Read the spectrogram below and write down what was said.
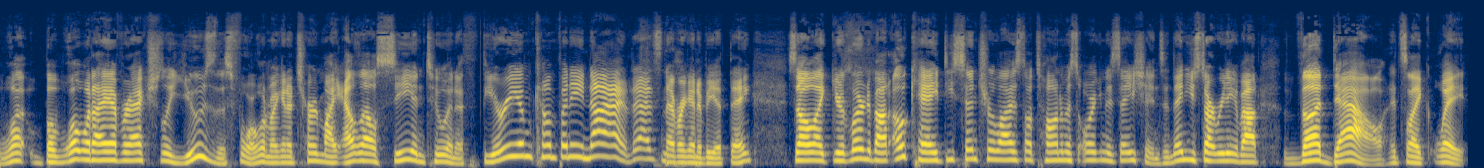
what but what would I ever actually use this for? What am I going to turn my LLC into an Ethereum company? Nah, that's never going to be a thing. So like you're learning about okay, decentralized autonomous organizations and then you start reading about the DAO. It's like, wait,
